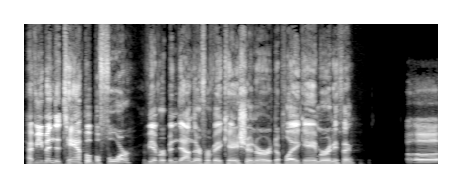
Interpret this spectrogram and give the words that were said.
Have you been to Tampa before? Have you ever been down there for vacation or to play a game or anything? Uh,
